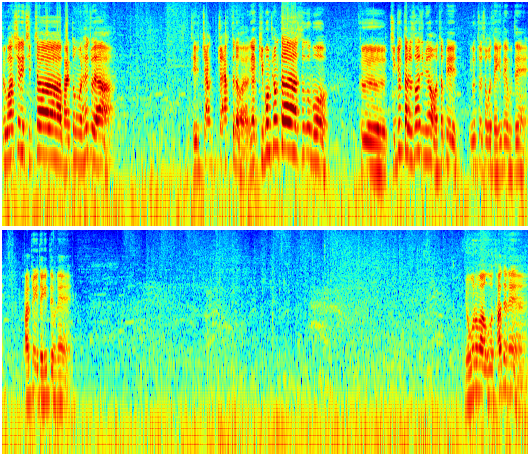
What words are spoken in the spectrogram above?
그리고 확실히 집자 발동을 해줘야 딜이 쫙쫙 들어가요. 그냥 기본 평타 쓰고 뭐 그 진격타를 써주면 어차피 이것도 저거 되기 때문에 발동이 되기 때문에 용으로 하고 다 되네.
